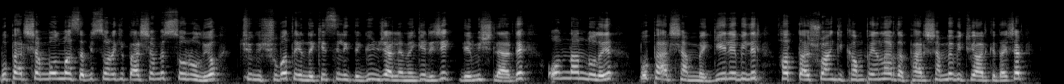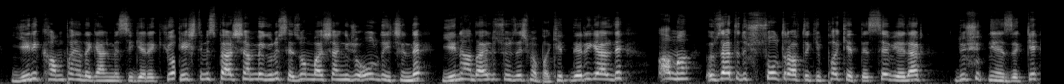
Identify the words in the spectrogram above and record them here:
Bu Perşembe olmazsa bir sonraki Perşembe son oluyor. Çünkü Şubat ayında kesinlikle güncelleme gelecek demişlerdi. Ondan dolayı bu Perşembe gelebilir. Hatta şu anki kampanyalar da Perşembe bitiyor arkadaşlar. Yeni kampanyada gelmesi gerekiyor. Geçtiğimiz Perşembe günü sezon başlangıcı olduğu için de yeni adaylı sözleşme paketleri geldi. Ama özellikle de şu sol taraftaki pakette seviyeler düşük ne yazık ki.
